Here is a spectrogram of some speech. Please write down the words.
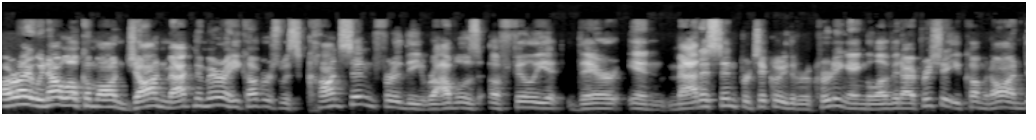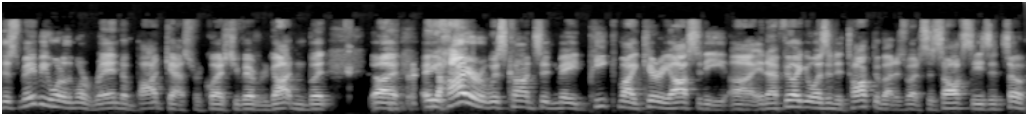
All right, we now welcome on John McNamara. He covers Wisconsin for the Rivals affiliate there in Madison, particularly the recruiting angle of it. I appreciate you coming on. This may be one of the more random podcast requests you've ever gotten, but uh, a hire Wisconsin made piqued my curiosity, uh, and I feel like it wasn't talked about as much this offseason. So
